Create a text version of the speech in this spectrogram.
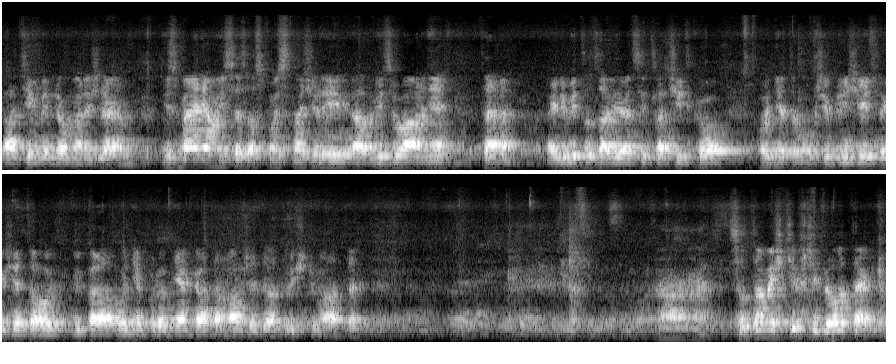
a tím window managerem. Nicméně oni se aspoň snažili vizuálně ten, jak kdyby to zavírací tlačítko hodně tomu přiblížit, takže to vypadá to hodně podobně, jaká tam nahoře teda tu lištu máte. A Co tam ještě přibylo, tak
